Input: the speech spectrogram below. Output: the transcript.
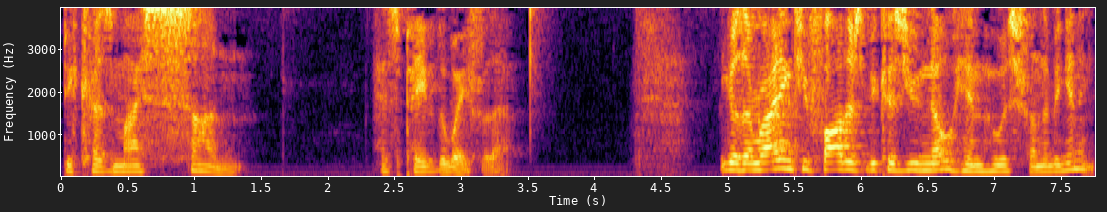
because my son has paved the way for that. He goes, I'm writing to you fathers because you know him who is from the beginning.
